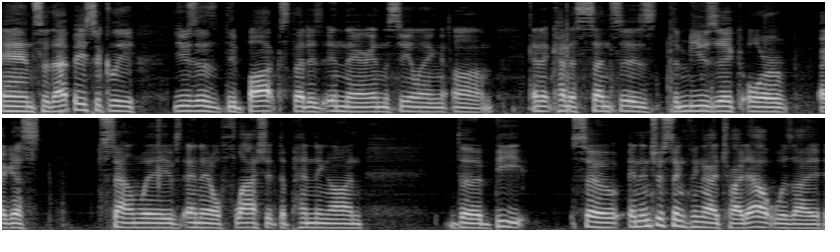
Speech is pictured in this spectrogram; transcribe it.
And so that basically uses the box that is in there in the ceiling um, and it kind of senses the music or I guess sound waves and it'll flash it depending on the beat. So an interesting thing I tried out was I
